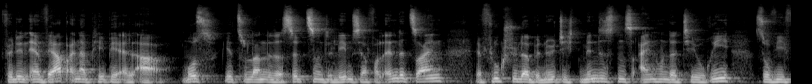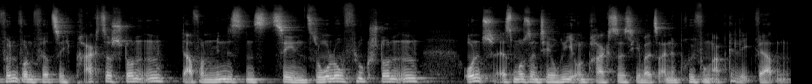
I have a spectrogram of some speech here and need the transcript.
Für den Erwerb einer PPLA muss hierzulande das 17. Lebensjahr vollendet sein. Der Flugschüler benötigt mindestens 100 Theorie sowie 45 Praxisstunden, davon mindestens 10 Solo-Flugstunden und es muss in Theorie und Praxis jeweils eine Prüfung abgelegt werden.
